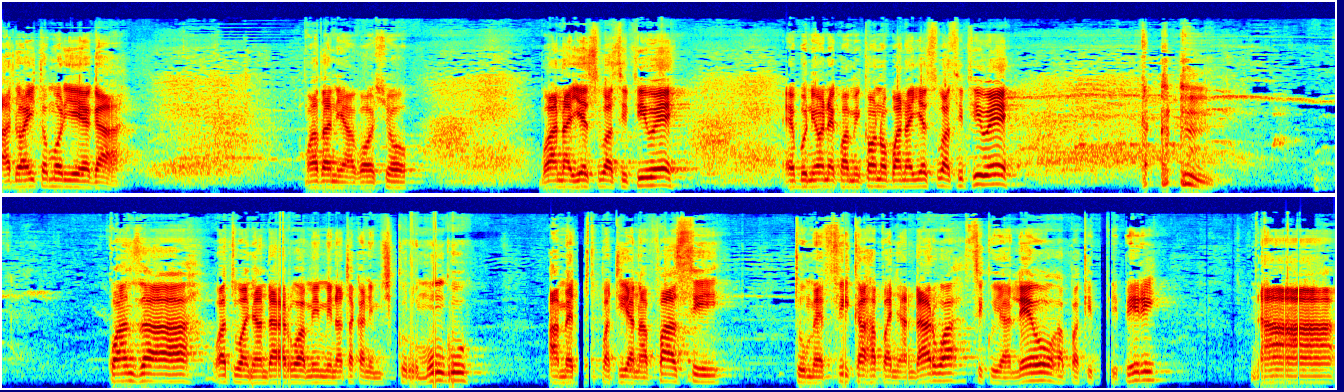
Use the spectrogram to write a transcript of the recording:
adwaito moriega. Mwadhani mwathani agocwo bwana yesu asifiwe. Hebu nione kwa mikono bwana yesu asifiwe. Kwanza watu wa nyandarua mimi nataka nimshukuru mungu ametupatia nafasi tumefika hapa nyandarua siku ya leo hapa kipipiri na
